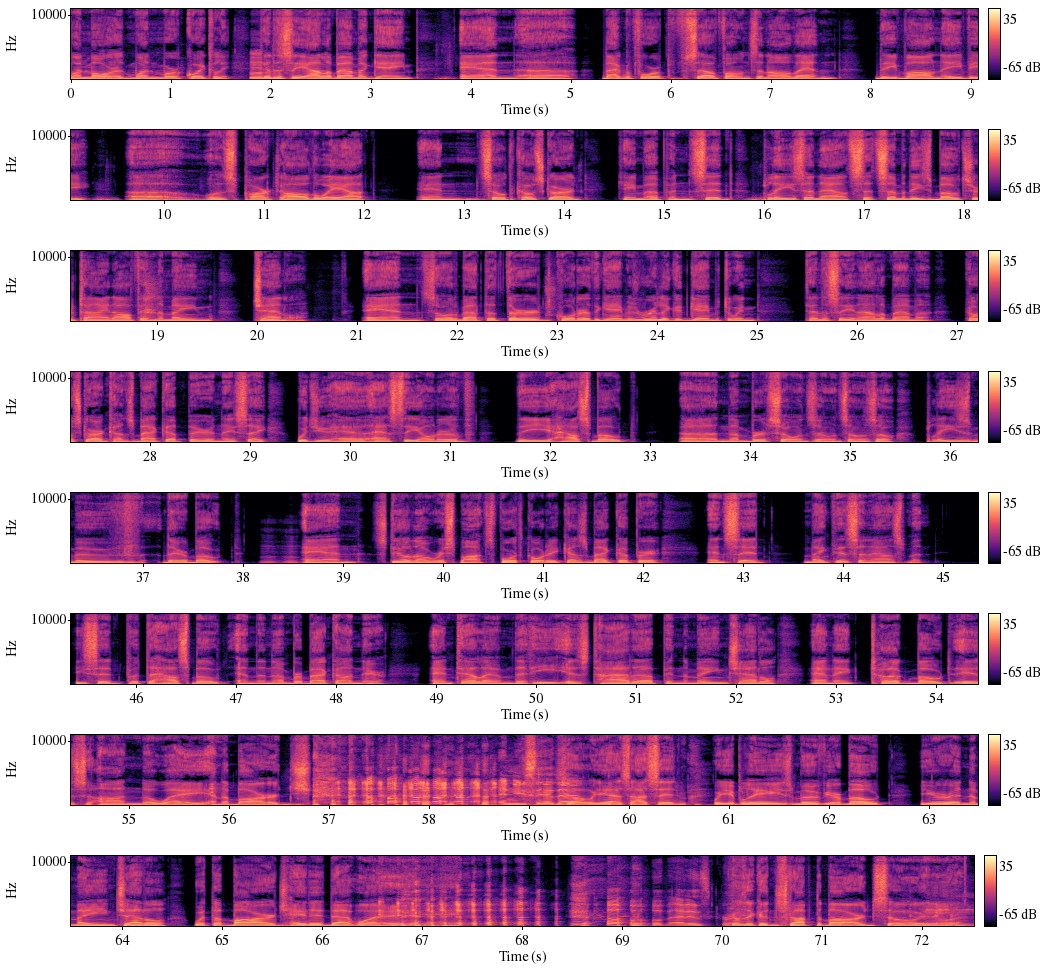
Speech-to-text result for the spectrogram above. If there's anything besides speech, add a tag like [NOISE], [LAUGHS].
One more, one more quickly. Tennessee Alabama game, and uh, back before cell phones and all that, and the Vol Navy uh, was parked all the way out, and so the Coast Guard came up and said, "Please announce that some of these boats are tying off in the main channel." And so, at about the third quarter of the game, is really good game between Tennessee and Alabama. Coast Guard comes back up there and they say, "Would you have asked the owner of the houseboat uh, number so and so and so and so please move their boat?" And still no response. Fourth quarter, he comes back up here and said, "Make this announcement." He said, "Put the houseboat and the number back on there." And tell him that he is tied up in the main channel and a tugboat is on the way and a barge. [LAUGHS] [LAUGHS] and you said that. So, yes, I said, Will you please move your boat? You're in the main channel with the barge headed that way. [LAUGHS] oh, that is great. Because they couldn't stop the barge. So, anyway.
